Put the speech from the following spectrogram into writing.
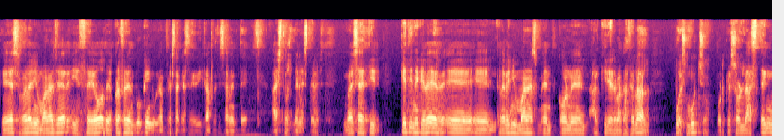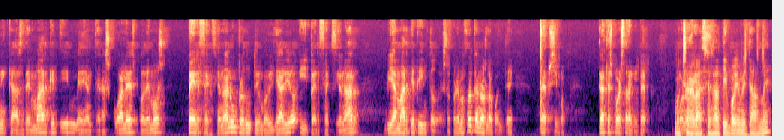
que es Revenue Manager y CEO de Preference Booking, una empresa que se dedica precisamente a estos menesteres. me vais a decir, ¿qué tiene que ver eh, el Revenue Management con el alquiler vacacional? Pues mucho, porque son las técnicas de marketing mediante las cuales podemos perfeccionar un producto inmobiliario y perfeccionar vía marketing todo eso. Pero mejor que nos lo cuente Pepsimo. Gracias por estar aquí, Pep. Muchas gracias a ti por invitarme.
